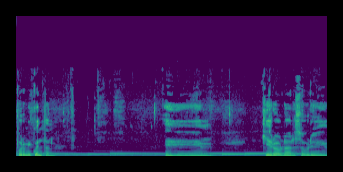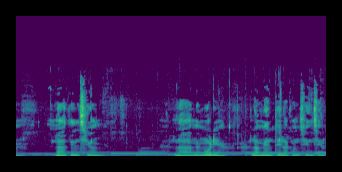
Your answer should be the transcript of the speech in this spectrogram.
por mi cuenta. Eh, quiero hablar sobre la atención, la memoria, la mente y la conciencia.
